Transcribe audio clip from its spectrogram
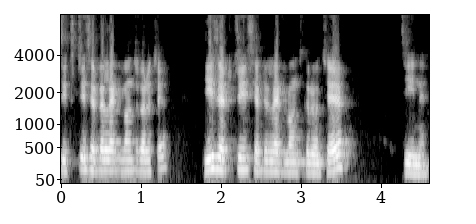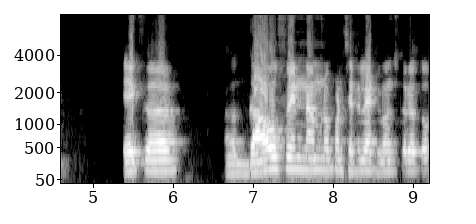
સિક્સટી સેટેલાઇટ લોન્ચ કર્યું છે? જી સિક્સટી સેટેલાઇટ લોન્ચ કર્યો છે ચીને. એક ગાઓફેન નામનો પણ સેટેલાઇટ લોન્ચ કર્યો હતો.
